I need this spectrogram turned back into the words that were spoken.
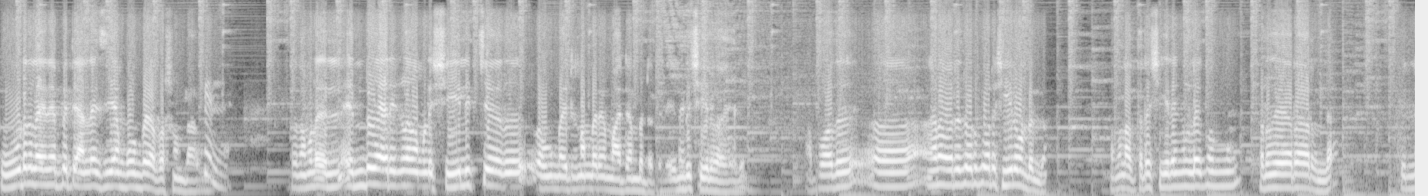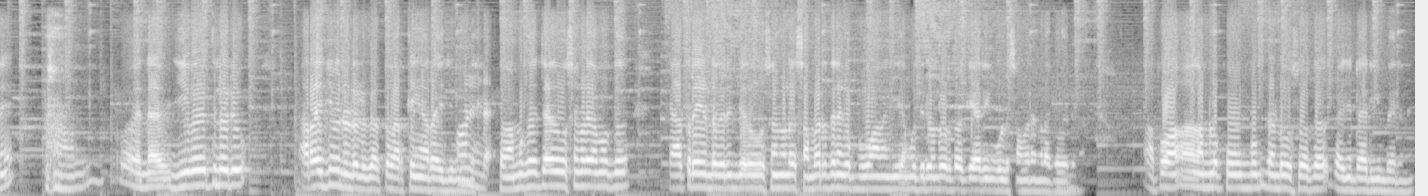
കൂടുതൽ അതിനെപ്പറ്റി അനലൈസ് ചെയ്യാൻ പോകുമ്പോഴാണ് പ്രശ്നം ഉണ്ടാകും പിന്നെ. അപ്പൊ നമ്മൾ എന്ത് കാര്യങ്ങളും നമ്മൾ ശീലിച്ച് അത് നമുക്ക് മരണം വരെ മാറ്റാൻ പറ്റത്തില്ല. എന്ത് ശീലമായാലും. അപ്പോൾ അത് അങ്ങനെ ഓരോരുത്തർക്കും ഓരോ ശീലമുണ്ടല്ലോ. നമ്മൾ അത്ര ശീലങ്ങളിലേക്കൊന്നും കടന്നു കയറാറില്ല. പിന്നെ പിന്നെ ജീവിതത്തിലൊരു അറേഞ്ച്മെന്റ് ഉണ്ടല്ലോ ഇതൊക്കെ വർക്കിംഗ് അറേഞ്ച്മെന്റ് നമുക്ക് ചില ദിവസങ്ങളിൽ നമുക്ക് യാത്ര ചെയ്യേണ്ടി വരും. ചില ദിവസങ്ങൾ സമരത്തിനൊക്കെ പോകുകയാണെങ്കിൽ നമുക്ക് തിരുവനന്തപുരത്തൊക്കെ ആയിരിക്കും കൂടുതൽ സമരങ്ങളൊക്കെ വരും അപ്പോൾ നമ്മൾ പോകുമ്പം രണ്ട് ദിവസമൊക്കെ കഴിഞ്ഞിട്ടായിരിക്കും വരുന്നത്.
